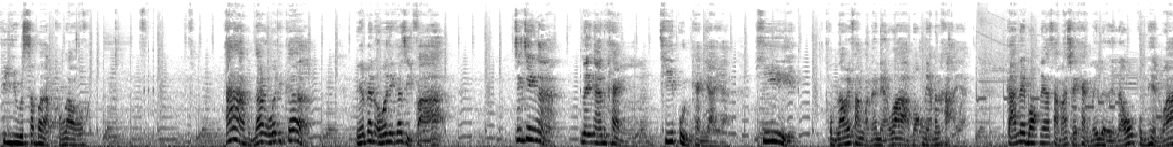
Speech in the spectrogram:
พี่ยูสเบิร์กของเรา อ่าผมได้โอเวอร์ทิกเกอร์นี่เป็นโอเวอร์ทิกเกอร์สีฟ้า จริงๆอะในงานแข่งที่ญี่ปุ่นแข่งใหญ่อะที่ผมเล่าให้ฟังก่อนนั่นเนี้ยว่าบล็อกเนี้ยมันขายอะการในบล็อกเนี้ยสามารถใช้แข่งได้เลย แล้วผมเห็นว่า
